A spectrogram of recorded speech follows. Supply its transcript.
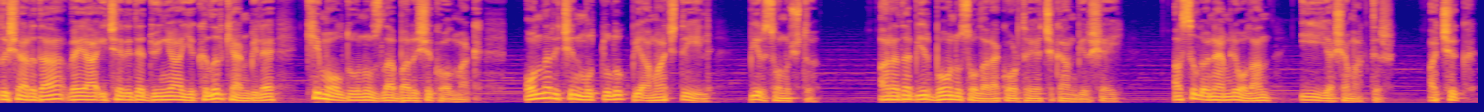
dışarıda veya içeride dünya yıkılırken bile kim olduğunuzla barışık olmak. Onlar için mutluluk bir amaç değil, bir sonuçtu. Arada bir bonus olarak ortaya çıkan bir şey. Asıl önemli olan iyi yaşamaktır. Açık,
